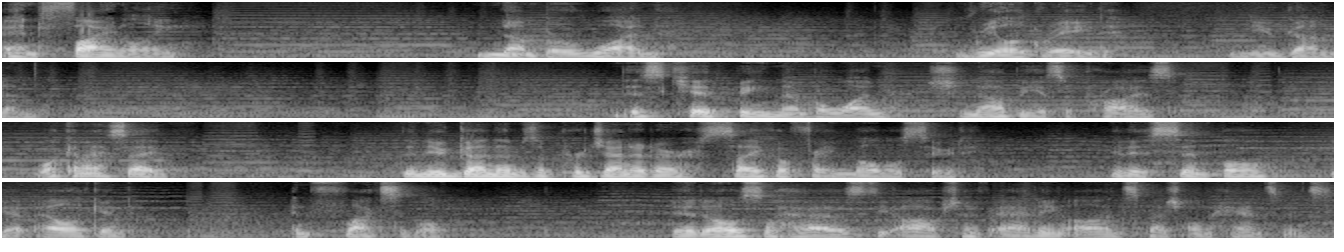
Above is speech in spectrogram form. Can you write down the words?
And finally, number one, real grade Nu Gundam. This kit being number one should not be a surprise. What can I say? The Nu Gundam is a progenitor Psycho Frame mobile suit. It is simple, yet elegant, and flexible. It also has the option of adding on special enhancements.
